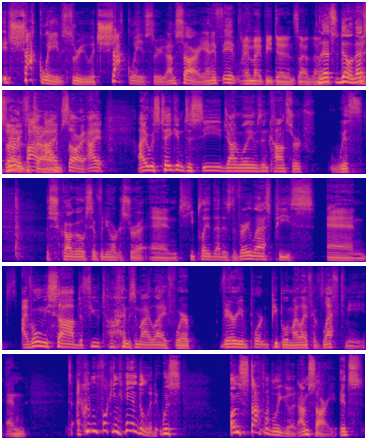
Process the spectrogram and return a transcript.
it shockwaves through you. It shockwaves through you. I'm sorry. And if it I might be dead inside though. that's no, that's it very. Po- I'm sorry. I I was taken to see John Williams in concert with the Chicago Symphony Orchestra, and he played that as the very last piece. And I've only sobbed a few times in my life where very important people in my life have left me, and I couldn't fucking handle it. It was unstoppably good. I'm sorry. It's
